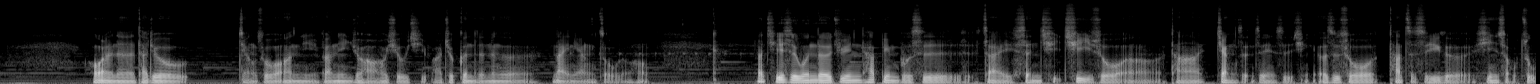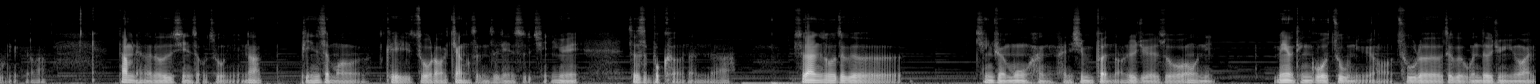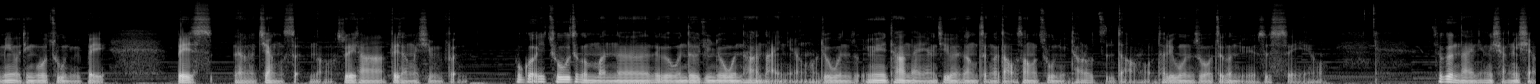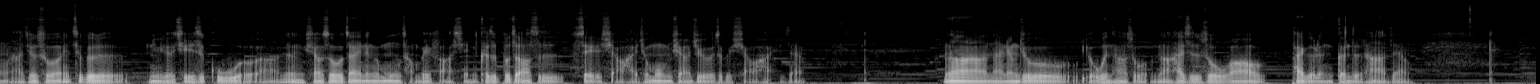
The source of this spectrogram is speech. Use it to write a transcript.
后来呢，他就讲说啊，你反正你就好好休息吧，就跟着那个奶娘走了哈。那其实文德军他并不是在生气气说呃他降神这件事情，而是说他只是一个新手助女啊。他们两个都是新手助女，那凭什么可以做到降神这件事情？因为这是不可能的啊。虽然说这个清泉木很很兴奋哦，就觉得说哦，你没有听过助女哦，除了这个文德君以外，没有听过助女被被呃降神哦，所以他非常的兴奋。不过一出这个门呢，这个文德君就问他奶娘哦，就问说，因为他奶娘基本上整个岛上的助女他都知道哦，他就问说这个女人是谁哦？这个奶娘想一想啊，就说：“哎，这个女的其实是孤儿啊，那小时候在那个牧场被发现，可是不知道是谁的小孩，就莫名其妙就有这个小孩这样。”那奶娘就有问他说：“那还是说我要派个人跟着他这样？”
